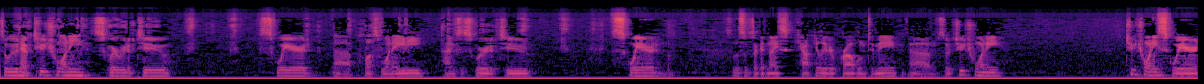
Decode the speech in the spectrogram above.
So we would have 220 square root of 2 squared uh, plus 180 times the square root of 2 squared. This looks like a nice calculator problem to me. Um, so 220 220 squared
